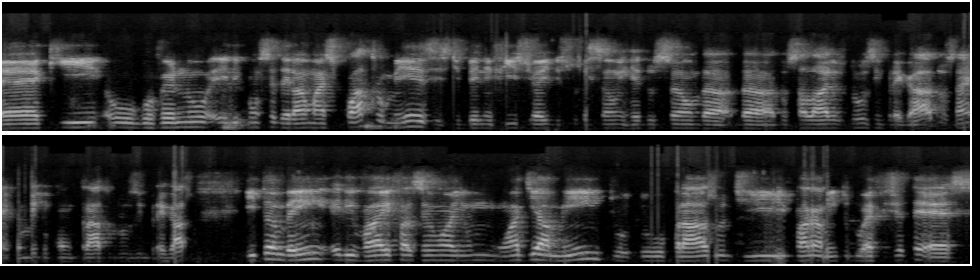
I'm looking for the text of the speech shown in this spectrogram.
é que o governo ele concederá mais quatro meses de benefício aí de suspensão e redução da, da, dos salários dos empregados, né, também do contrato dos empregados, e também ele vai fazer um, um adiamento do prazo de pagamento do FGTS,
